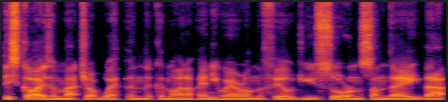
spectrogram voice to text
This guy is a matchup weapon that can line up anywhere on the field. You saw on Sunday that,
